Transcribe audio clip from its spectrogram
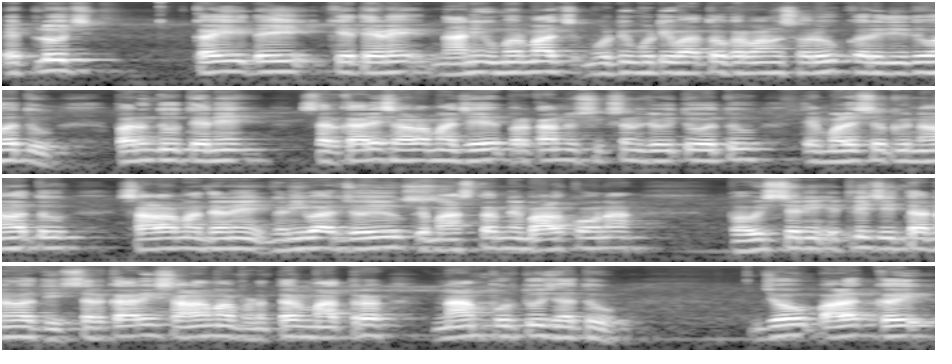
એટલું જ કહી દઈ કે તેણે નાની ઉંમરમાં જ મોટી મોટી વાતો કરવાનું શરૂ કરી દીધું હતું. પરંતુ તેને સરકારી શાળામાં જે પ્રકારનું શિક્ષણ જોઈતું હતું તે મળી શક્યું ન હતું. શાળામાં તેણે ઘણીવાર જોયું કે માસ્તરને બાળકોના ભવિષ્યની એટલી ચિંતા ન હતી. સરકારી શાળામાં ભણતર માત્ર નામ પૂરતું જ હતું. જો બાળક કંઈ,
